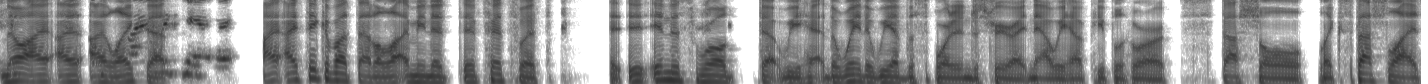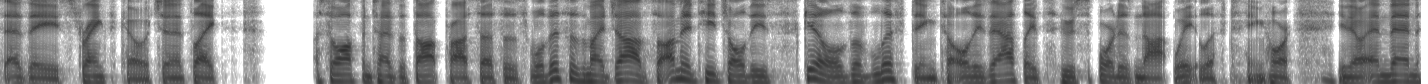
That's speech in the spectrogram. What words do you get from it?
No, I I, I like that. I, I think about that a lot. I mean, it, it fits with in this world that we have the way that we have the sport industry right now we have people who are special like specialized as a strength coach and it's like so oftentimes the thought process is well this is my job so i'm going to teach all these skills of lifting to all these athletes whose sport is not weightlifting or you know and then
